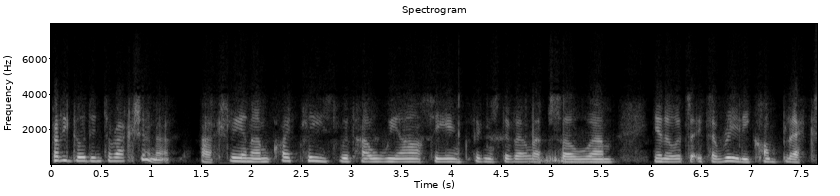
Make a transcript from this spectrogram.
pretty good interaction uh, actually, and I'm quite pleased with how we are seeing things develop. So, um, you know, it's it's a really complex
